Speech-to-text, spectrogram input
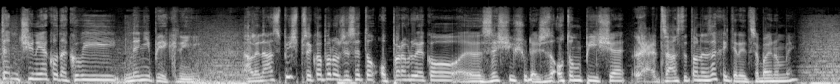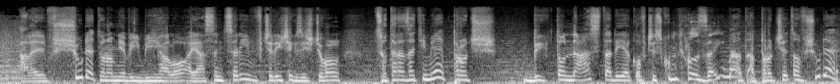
ten čin jako takový není pěkný, Ale nás spíš překvapilo, že se to opravdu jako e, řeší všude, že se o tom píše. Třeba jste to nezachytili, třeba jenom my. Ale všude to na mě vybíhalo a já jsem celý včerejšek zjišťoval, co teda zatím je, proč by to nás tady jako v Česku mělo zajímat a proč je to všude.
